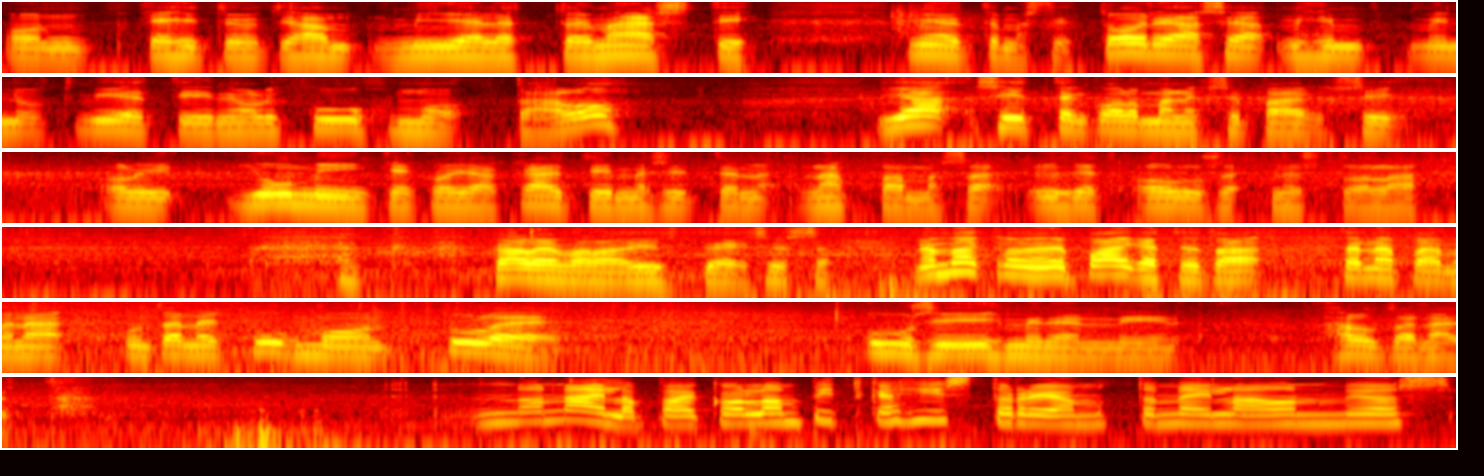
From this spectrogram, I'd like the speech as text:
on kehittynyt ihan mielettömästi. mielettömästi. Toinen asia, mihin minut vietiin, niin oli Kuhmo-talo. Ja sitten kolmanneksi paikaksi oli Juminkeko ja käytiin me sitten nappaamassa yhdet oluset myös tuolla Kalevala yhteisössä. Nämä on ne paikat, joita tänä päivänä, kun tänne Kuhmoon tulee uusi ihminen, niin halutaan näyttää? No näillä paikoilla on pitkä historia, mutta meillä on myös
